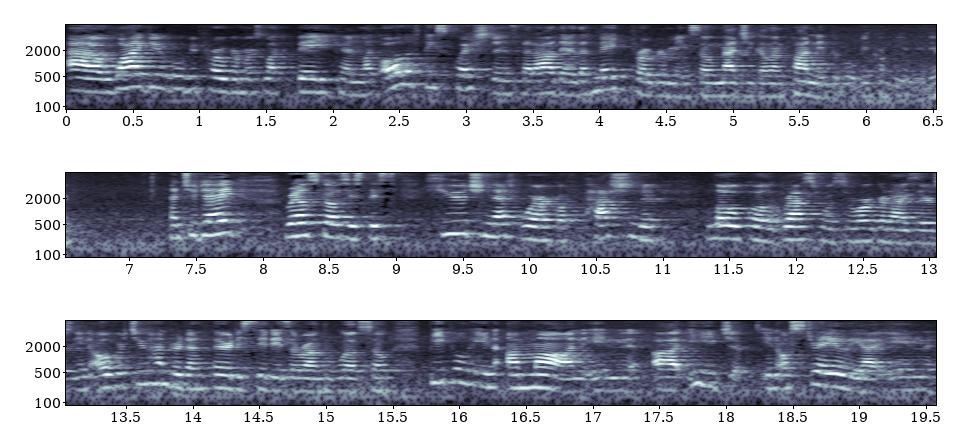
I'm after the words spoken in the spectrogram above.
Uh, why do Ruby programmers like bacon? Like all of these questions that are there that make programming so magical and fun in the Ruby community. And today, Rails Girls is this huge network of passionate local grassroots organizers in over 230 cities around the world. So people in Amman, in uh, Egypt, in Australia, in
